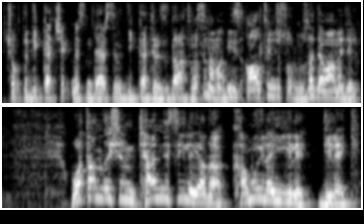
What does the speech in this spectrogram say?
Çok da dikkat çekmesin dersiniz dikkatinizi dağıtmasın ama biz 6. sorumuzla devam edelim. Vatandaşın kendisiyle ya da kamuyla ilgili dilek,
